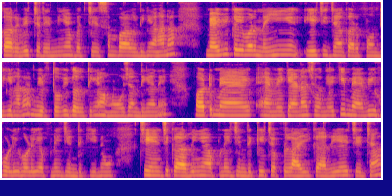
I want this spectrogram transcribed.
ਘਰ ਵਿੱਚ ਰਹਿੰਦੀ ਹਾਂ, ਬੱਚੇ ਸੰਭਾਲਦੀ ਹਾਂ ਹੈ ਨਾ ਮੈਂ ਵੀ ਕਈ ਵਾਰ ਨਹੀਂ ਇਹ ਚੀਜ਼ਾਂ ਕਰ ਪਾਉਂਦੀ ਹੈ ਨਾ ਮੇਰੇ ਤੋਂ ਵੀ ਗਲਤੀਆਂ ਹੋ ਜਾਂਦੀਆਂ ਨੇ। ਬਟ ਮੈਂ ਐਵੇਂ ਕਹਿਣਾ ਚਾਹੁੰਦੀ ਹਾਂ ਕਿ ਮੈਂ ਵੀ ਹੌਲੀ ਹੌਲੀ ਆਪਣੀ ਜ਼ਿੰਦਗੀ ਨੂੰ ਚੇਂਜ ਕਰ ਰਹੀ ਹਾਂ, ਆਪਣੀ ਜ਼ਿੰਦਗੀ 'ਚ ਅਪਲਾਈ ਕਰ ਰਹੀ ਹਾਂ ਇਹ ਚੀਜ਼ਾਂ,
